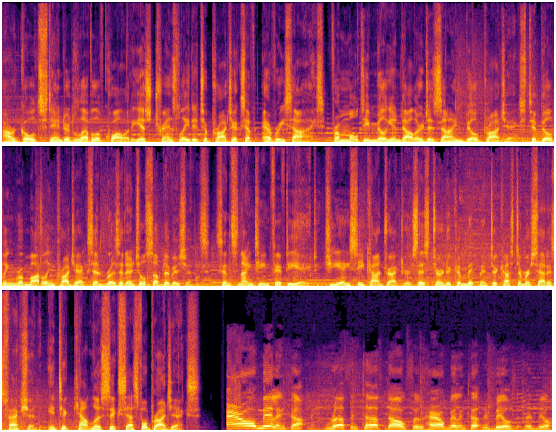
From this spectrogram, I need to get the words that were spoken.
Our gold standard level of quality is translated to projects of every size, from multi million dollar design build projects to building remodeling projects and residential subdivisions. Since 1958, GAC Contractors has turned a commitment to customer satisfaction into countless successful projects. Harold Milling Company, rough and tough dog food. Harold Milling Company builds it. They build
